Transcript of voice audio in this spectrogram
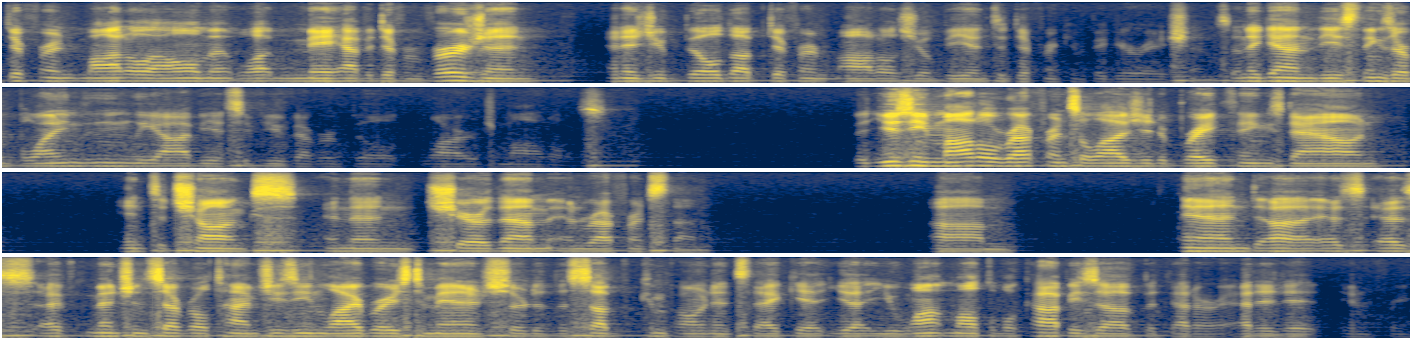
different model element may have a different version, and as you build up different models, you'll be into different configurations. And again, these things are blindingly obvious if you've ever built large models. But using model reference allows you to break things down into chunks and then share them and reference them. Um, and uh, as, as I've mentioned several times, using libraries to manage sort of the subcomponents that get that you want multiple copies of, but that are edited infrequently.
